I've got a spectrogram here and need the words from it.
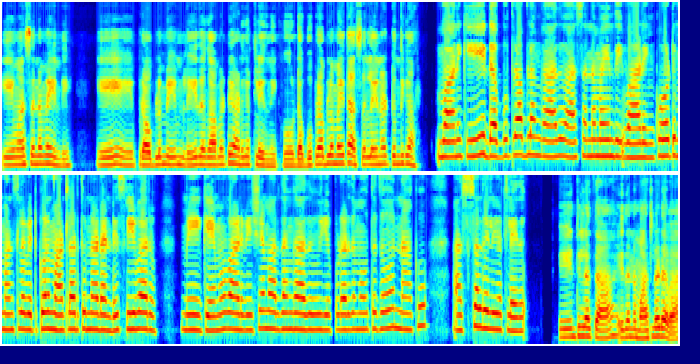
ఏం ఆసన్నమైంది? ఏ ప్రాబ్లం ఏం లేదు కాబట్టి అడగట్లేదు నీకు. డబ్బు ప్రాబ్లం అయితే అసలు లేనట్టుందిగా. వానికి డబ్బు ప్రాబ్లం కాదు ఆసన్నమైంది. వాడు ఇంకోటి మనసులో పెట్టుకొని మాట్లాడుతున్నాడండి శ్రీవారు. మీకేమో వాడి విషయం అర్థం కాదు. ఎప్పుడు అర్థమవుతుందో నాకు అస్సలు తెలియట్లేదు. ఏంటి లత? ఏదన్నా మాట్లాడావా?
